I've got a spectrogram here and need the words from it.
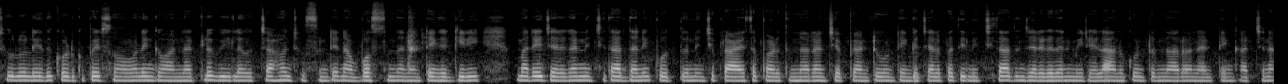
చూలు లేదు కొడుకు పేరు సోమలింగం అన్నట్లు వీళ్ళ ఉత్సాహం చూస్తుంటే నవ్వొస్తుందని అంటే ఇంక గిరి మరే జరగని నిశ్చితార్థానికి పొద్దు నుంచి ప్రయాస పడుతున్నారని చెప్పి అంటూ ఉంటే ఇంకా చలపతి నిశ్చితార్థం జరగదని మీరు ఎలా అనుకుంటున్నారు అని అంటే ఇంక అర్చన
